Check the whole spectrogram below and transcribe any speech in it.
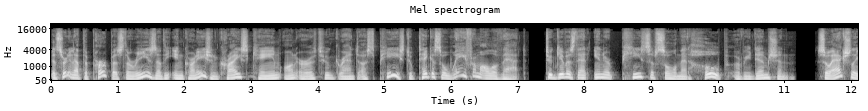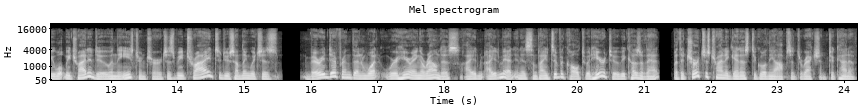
It's certainly not the purpose, the reason of the incarnation. Christ came on earth to grant us peace, to take us away from all of that, to give us that inner peace of soul and that hope of redemption. So, actually, what we try to do in the Eastern Church is we try to do something which is very different than what we're hearing around us. I, I admit it is sometimes difficult to adhere to because of that. But the church is trying to get us to go in the opposite direction, to kind of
